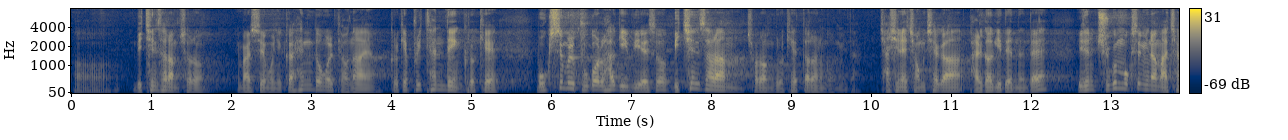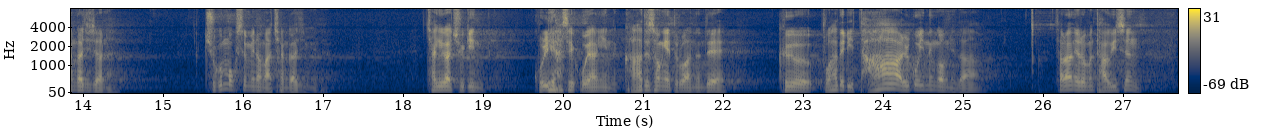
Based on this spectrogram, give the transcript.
어, 미친 사람처럼 말씀해 보니까 행동을 변화해요. 그렇게 pretending 그렇게 목숨을 구걸하기 위해서 미친 사람처럼 그렇게 했다라는 겁니다. 자신의 정체가 발각이 됐는데 이제는 죽은 목숨이나 마찬가지잖아요. 죽은 목숨이나 마찬가지입니다. 자기가 죽인 골리앗의 고향인 가드성에 들어왔는데 그 부하들이 다 알고 있는 겁니다. 사랑하는 여러분, 다윗은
